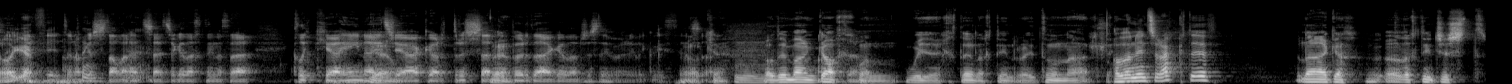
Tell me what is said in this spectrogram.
O, ie. hefyd yn ogystal â'r headset, ac oedd o'ch di'n fatha, clicio heina i ti ac o'r drysau yeah. byrda ac oedd o'n just ddim yn really gweithio. Okay. So. Mm. Oedd yma yn goch ma'n wych, dyna chdi'n rhoi hwnna. Oedd o'n interactive? Na, oedd o'ch just,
